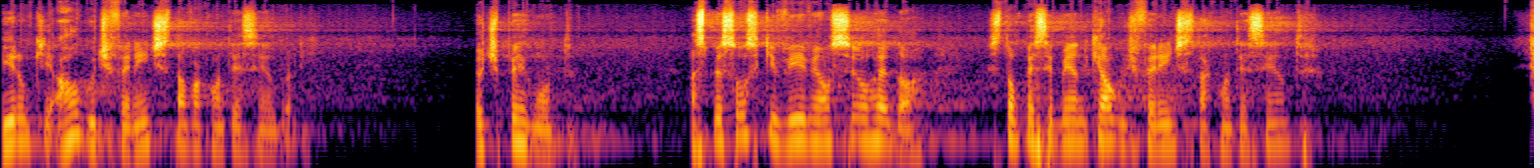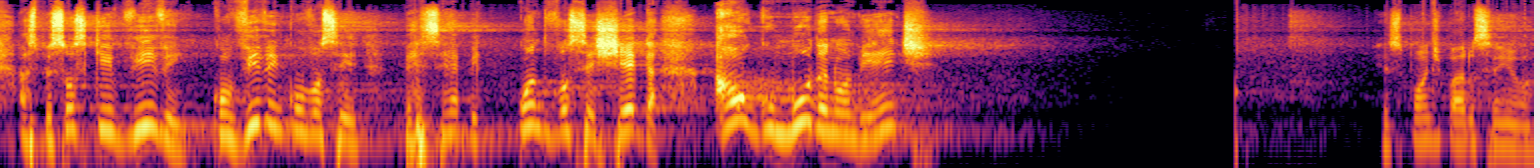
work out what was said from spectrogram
viram que algo diferente estava acontecendo ali. Eu te pergunto, As pessoas que vivem ao seu redor estão percebendo que algo diferente está acontecendo? As pessoas que vivem, convivem com você, percebem quando você chega, algo muda no ambiente? Responde para o Senhor.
